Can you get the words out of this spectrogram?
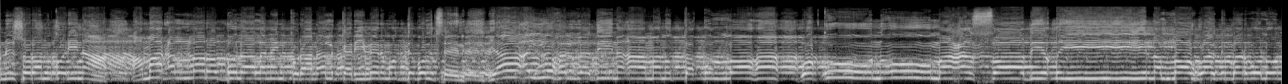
অনুসরণ করি না। আমার আল্লাহ রাব্বুল আলামিন কুরআন আল কারীমের মধ্যে বলছেন, ইয়া আইয়ুহাল্লাযীনা আমানুত্তাকুল্লাহা মা'আস الله আকবার বলুন।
